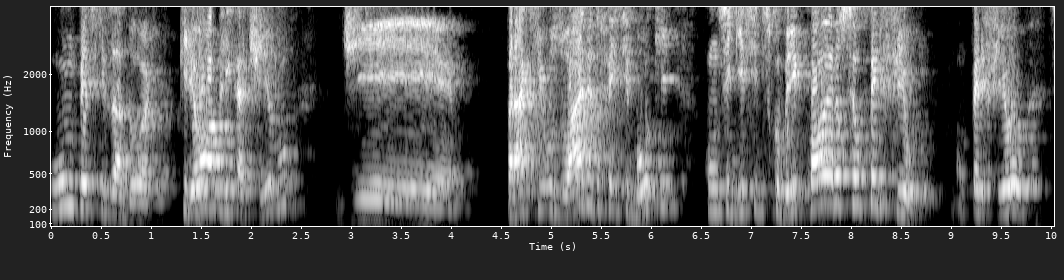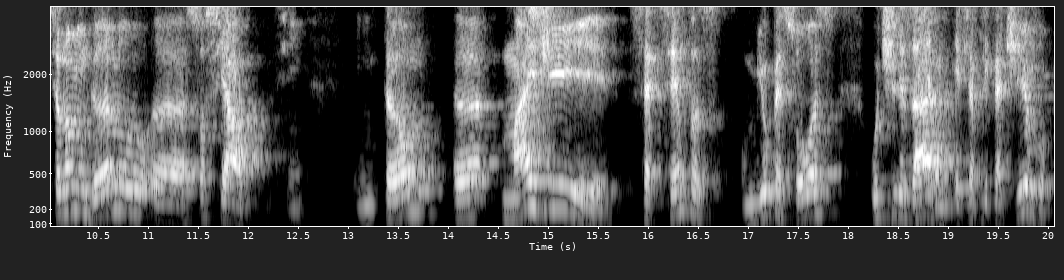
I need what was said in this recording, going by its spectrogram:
um pesquisador criou um aplicativo de para que o usuário do Facebook conseguisse descobrir qual era o seu perfil um perfil, se eu não me engano, uh, social. Assim. Então, uh, mais de 700 mil pessoas utilizaram esse aplicativo.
